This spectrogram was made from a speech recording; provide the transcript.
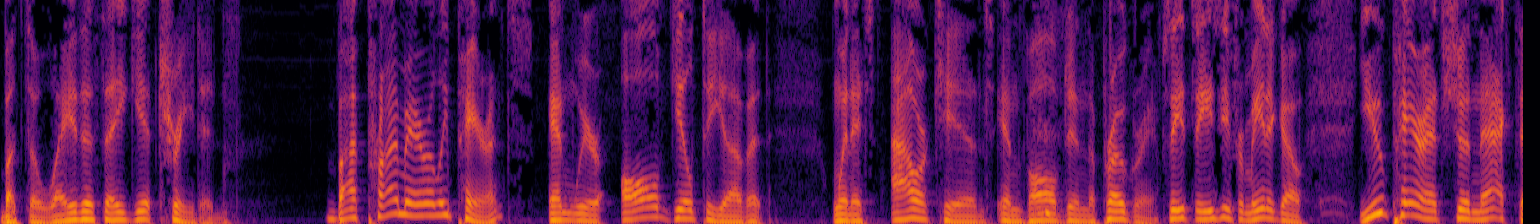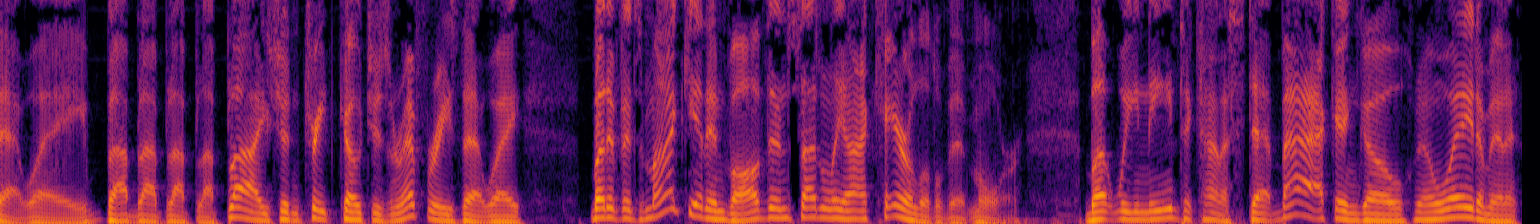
But the way that they get treated by primarily parents, and we're all guilty of it when it's our kids involved in the program. See, it's easy for me to go, you parents shouldn't act that way, blah, blah, blah, blah, blah. You shouldn't treat coaches and referees that way. But if it's my kid involved, then suddenly I care a little bit more. But we need to kind of step back and go, no, wait a minute.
